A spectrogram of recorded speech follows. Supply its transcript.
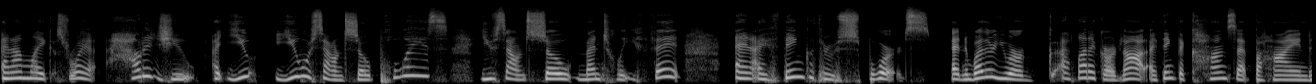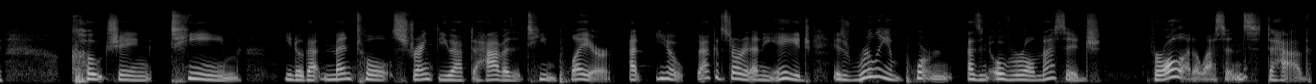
And I'm like, Saroya, how did you uh, you you sound so poised, you sound so mentally fit, and I think through sports and whether you are athletic or not, I think the concept behind coaching team you know that mental strength you have to have as a team player at you know that could start at any age is really important as an overall message for all adolescents to have.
